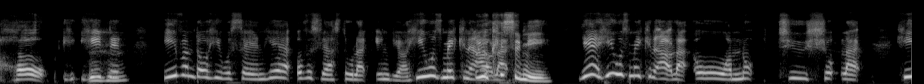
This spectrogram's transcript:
hope. He, he Mm-hmm. did, even though he was saying, "Yeah, obviously I still like Indiyah." He was making it you were out like, kissing me. yeah, he was making it out like, "Oh, I'm not too sure." Like he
